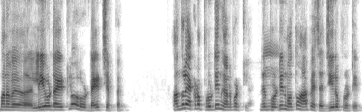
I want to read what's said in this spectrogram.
మన లియో డైట్లో డైట్ చెప్పాను. అందులో ఎక్కడ ప్రోటీన్ కనపట్లే నేను. ప్రోటీన్ మొత్తం ఆపేసా జీరో ప్రోటీన్.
